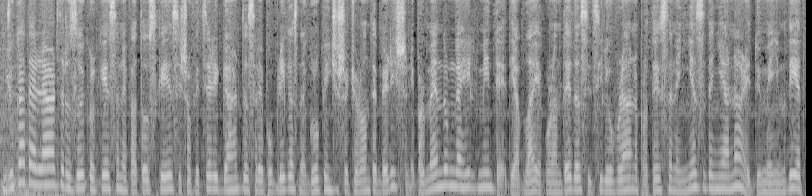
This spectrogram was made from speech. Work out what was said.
Gjykata e Lartë rrëzoi kërkesën e Fatos Kesë, ish oficer i Gardës së Republikës në grupin që shoqëronte Berishën, i përmendur nga Hilmi Deda, vëllai i Hekuran Dedës, i cili u vra në protestën e 21 janarit 2011,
